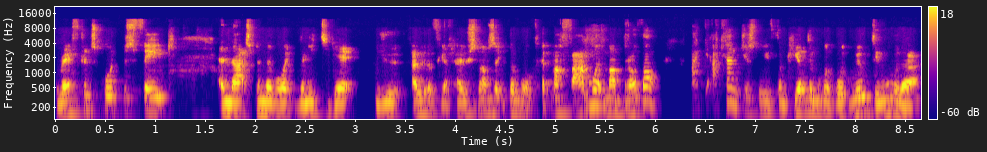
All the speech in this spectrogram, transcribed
reference code was fake, and that's when they were like, "We need to get you out of your house." And I was like, "But what about my family, my brother?" I, I can't just leave them here. They will, we'll deal with that.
